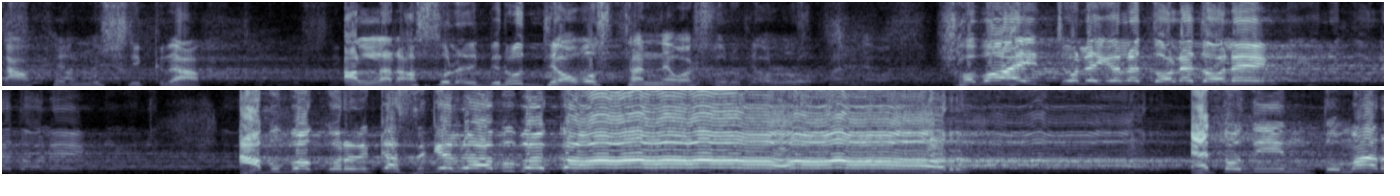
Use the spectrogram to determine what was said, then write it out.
কাফের মুশরিকরা আল্লাহ রাসুলের বিরুদ্ধে অবস্থান নেওয়া শুরু করল। সবাই চলে গেল দলে দলে। আবু বকরের কাছে গেল, আবু বকর, এতদিন তোমার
